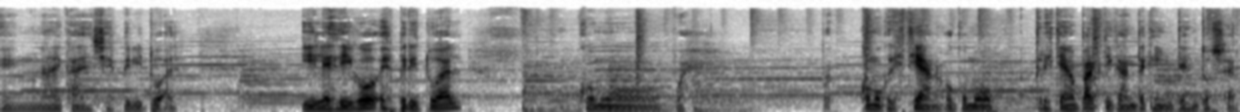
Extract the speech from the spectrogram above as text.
en una decadencia espiritual. Y les digo espiritual como, pues, como cristiano o como cristiano practicante que intento ser.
